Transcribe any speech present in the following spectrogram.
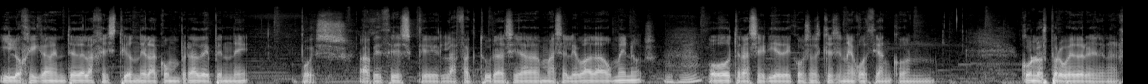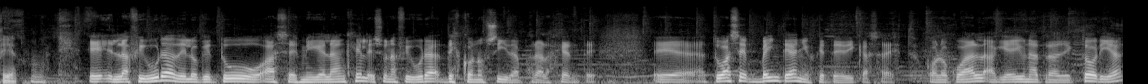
Y lógicamente de la gestión de la compra depende pues a veces que la factura sea más elevada o menos, o otra serie de cosas que se negocian con, con los proveedores de energía. Eh, la figura de lo que tú haces, Miguel Ángel, es una figura desconocida para la gente. Eh, tú hace 20 años que te dedicas a esto, con lo cual aquí hay una trayectoria,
